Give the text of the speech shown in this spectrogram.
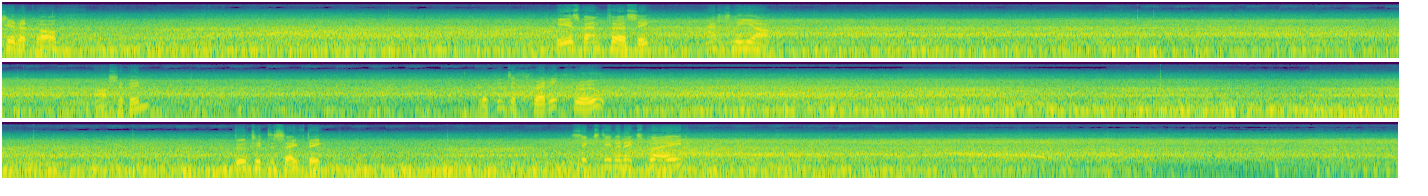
Shirokov. Here's Van Persie. Ashley Young. Arshavin. Looking to thread it through. Booted to safety. 60 minutes played.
